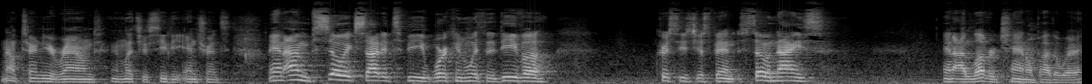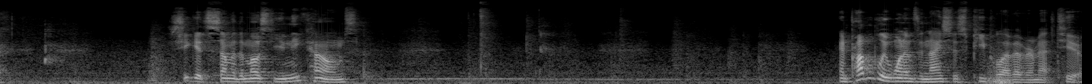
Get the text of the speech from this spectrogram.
And I'll turn you around and let you see the entrance. Man, I'm so excited to be working with the Diva. Christie's just been so nice. And I love her channel, by the way. She gets some of the most unique homes. And probably one of the nicest people I've ever met too.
